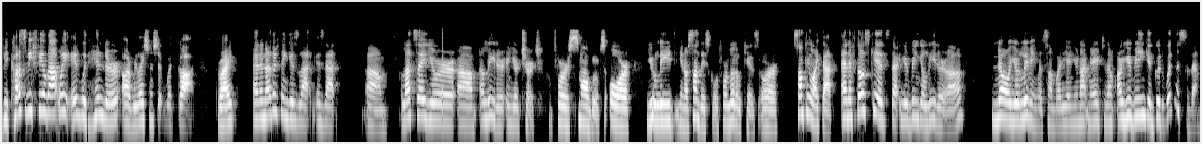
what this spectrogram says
because we feel that way it would hinder our relationship with god right? And another thing is that is that um, let's say you're um, a leader in your church for small groups or you lead you know sunday school for little kids or something like that. And if those kids that you're being a leader of know you're living with somebody and you're not married to them are you being a good witness to them?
